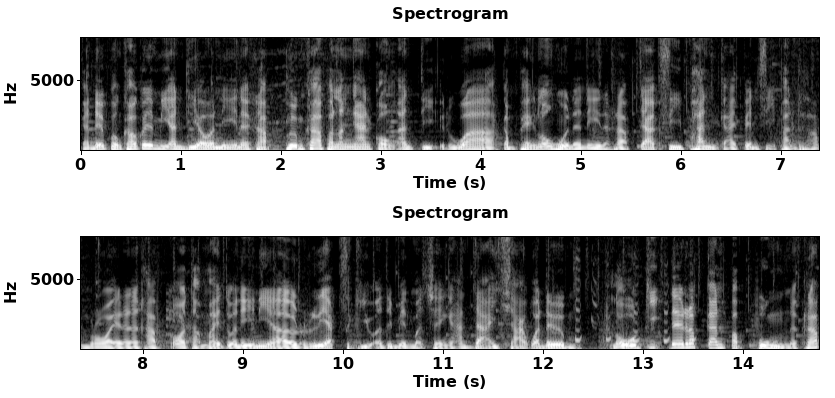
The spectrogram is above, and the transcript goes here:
การเดิฟของเขาก็จะมีอันเดียวอันนี้นะครับ เพิ่มค่าพลังงานของอันติ หรือว่ากำแพงล่องหนอันนี้นะครับ จาก 4,000 กลายเป็น 4,300 แล้วนะครับ ก็ทำให้ตัวนี้เนี่ยเรียกสกิลอันติเมตมาใช้งานได้ช้ากว่าเดิม โลกิได้รับการปรับปรุงนะครับ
